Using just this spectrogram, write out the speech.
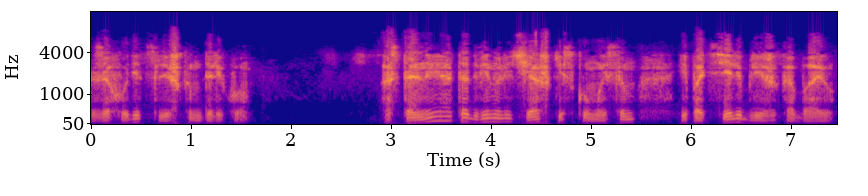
заходит слишком далеко. Остальные отодвинули чашки с кумысом и подсели ближе к Абаю,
